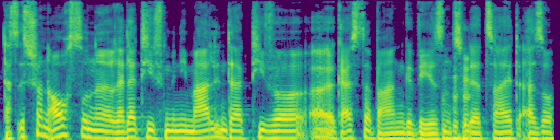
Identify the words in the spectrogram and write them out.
das ist schon auch so eine relativ minimal interaktive äh, Geisterbahn gewesen mhm. zu der Zeit. Also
